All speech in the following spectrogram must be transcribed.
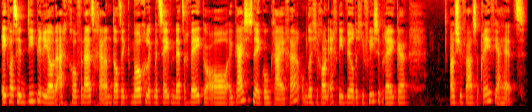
ik was in die periode eigenlijk gewoon vanuit gegaan dat ik mogelijk met 37 weken al een keizersnee kon krijgen. Omdat je gewoon echt niet wil dat je vliezen breken als je fase previa hebt.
